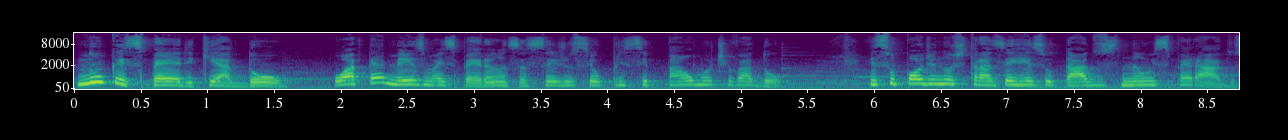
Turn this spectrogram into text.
Nunca espere que a dor ou até mesmo a esperança seja o seu principal motivador. Isso pode nos trazer resultados não esperados.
